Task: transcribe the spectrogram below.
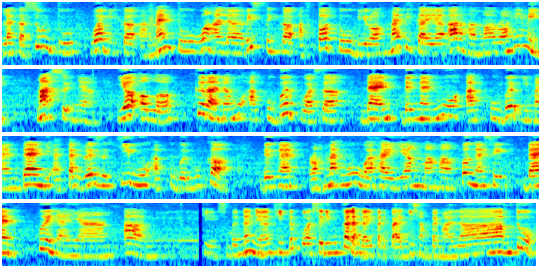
laka sumtu wa bika amantu wa ala rizqika aftartu bi rahmatika ya arhamar rahimin. Maksudnya, ya Allah, keranamu aku berpuasa dan denganmu aku beriman dan di atas rezekimu aku berbuka dengan rahmatmu wahai yang maha pengasih dan penyayang. Amin. Okay, sebenarnya kita puasa ni bukanlah daripada pagi sampai malam tu.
